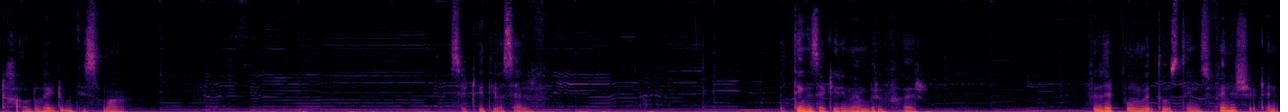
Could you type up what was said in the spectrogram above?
But how do I do this, Ma? Sit with yourself. The things that you remember of her. Fill that poem with those things, finish it, and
